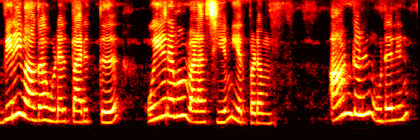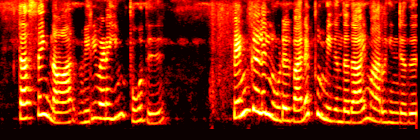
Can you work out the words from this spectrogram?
விரைவாக உடல் பருத்து உயரமும் வளர்ச்சியும் ஏற்படும். ஆண்களின் உடலின் தசை நார் விரிவடையும் போது பெண்களின் உடல் வனப்பு மிகுந்ததாய் மாறுகின்றது.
